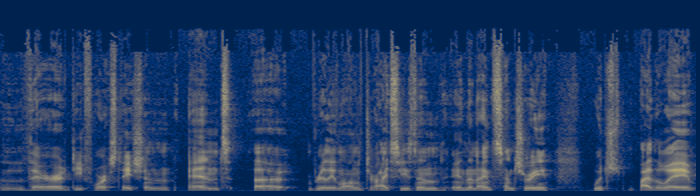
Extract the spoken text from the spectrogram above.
their deforestation and a really long dry season in the 9th century, which, by the way,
